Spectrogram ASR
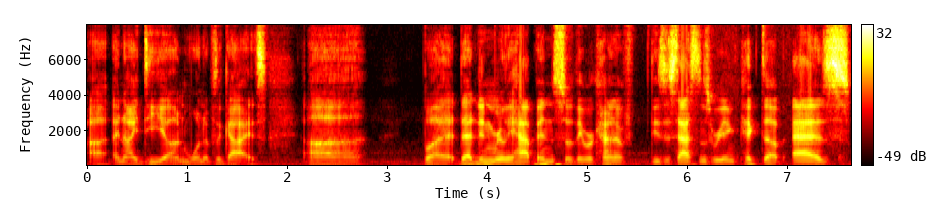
uh, an idea on one of the guys. But that didn't really happen. So they were kind of these assassins were getting picked up as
